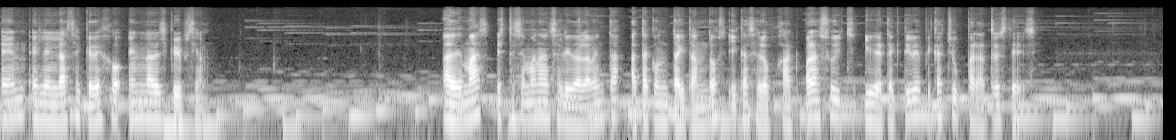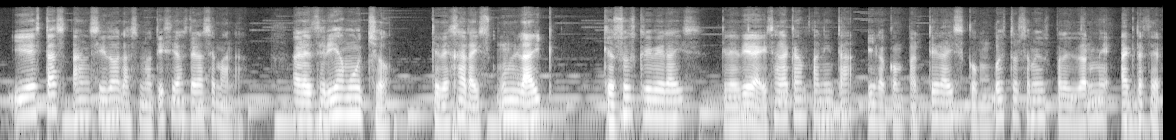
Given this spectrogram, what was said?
en el enlace que dejo en la descripción. Además, esta semana han salido a la venta Attack on Titan 2 y Castle of Heart para Switch y Detective Pikachu para 3DS. Y estas han sido las noticias de la semana. Agradecería mucho que dejarais un like, que os suscribierais, que le dierais a la campanita y lo compartierais con vuestros amigos para ayudarme a crecer.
